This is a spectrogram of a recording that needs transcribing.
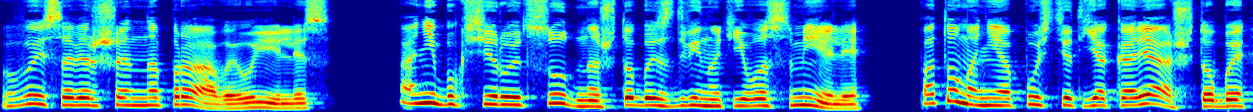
Вы совершенно правы, Уиллис. Они буксируют судно, чтобы сдвинуть его с мели, Потом они опустят якоря, чтобы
